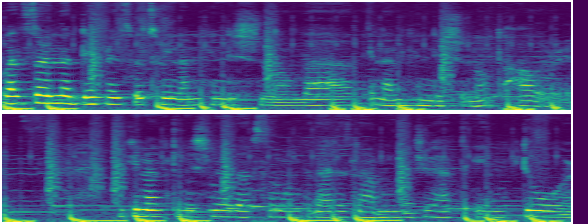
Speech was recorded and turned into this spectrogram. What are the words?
Let's learn the difference between unconditional love and unconditional tolerance. You can unconditionally love someone, but that does not mean that you have to endure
